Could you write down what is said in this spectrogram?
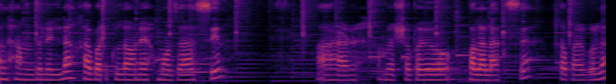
আলহামদুলিল্লাহ খাবারগুলো অনেক মজা আছে। আর আমরা সবাইও ভালো লাগছে খাবারগুলো।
